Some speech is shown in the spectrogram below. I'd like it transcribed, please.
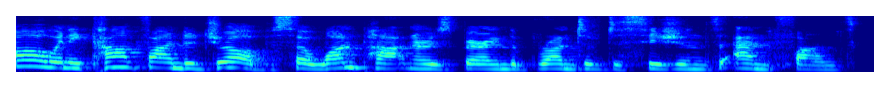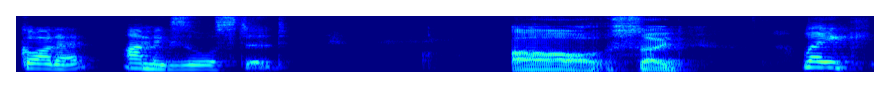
Oh, and he can't find a job, so one partner is bearing the brunt of decisions and funds. Got it. I'm exhausted. Oh, so Like,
